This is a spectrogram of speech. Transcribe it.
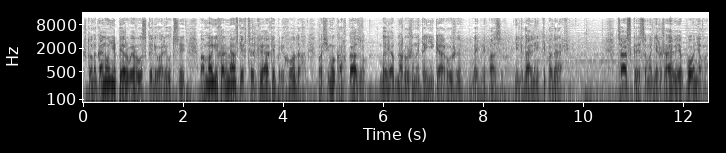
что накануне Первой русской революции во многих армянских церквях и приходах по всему Кавказу были обнаружены тайники оружия, боеприпасов, нелегальные типографии. Царское самодержавие поняло,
